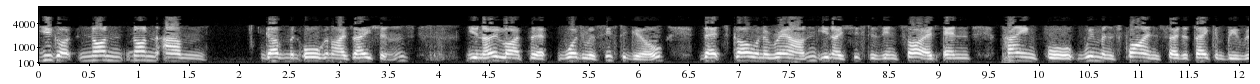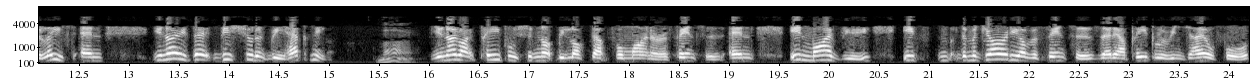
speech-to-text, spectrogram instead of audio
you got non non um, government organisations, you know, like the Wadula Sister Girl, that's going around, you know, sisters inside and paying for women's fines so that they can be released. And you know that this shouldn't be happening. No. You know, like people should not be locked up for minor offences. And in my view, if the majority of offences that our people are in jail for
